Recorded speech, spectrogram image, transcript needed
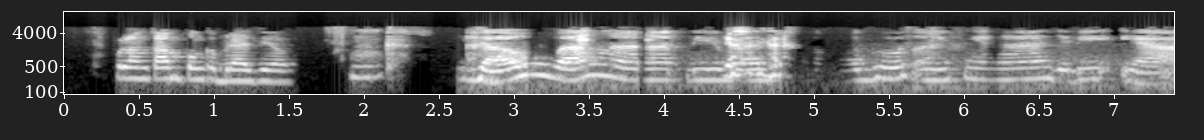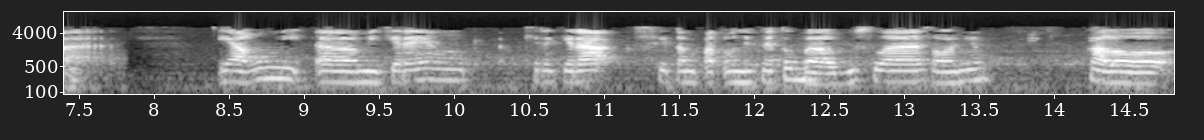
pulang kampung ke Brazil. Jauh banget di Brazil bagus univnya. Jadi ya, ya aku eh, mikirnya yang kira-kira si tempat univnya tuh bagus lah. Soalnya kalau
